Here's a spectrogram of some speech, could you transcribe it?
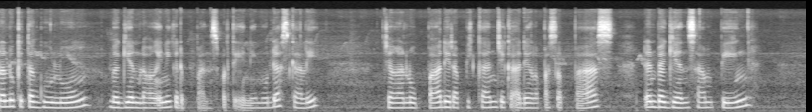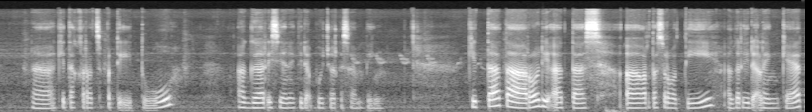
Lalu kita gulung bagian belakang ini ke depan seperti ini. Mudah sekali. Jangan lupa dirapikan jika ada yang lepas-lepas. Dan bagian samping, nah kita kerat seperti itu agar isiannya tidak bocor ke samping. Kita taruh di atas uh, kertas roti agar tidak lengket.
